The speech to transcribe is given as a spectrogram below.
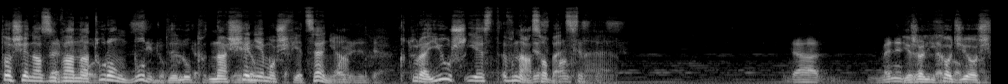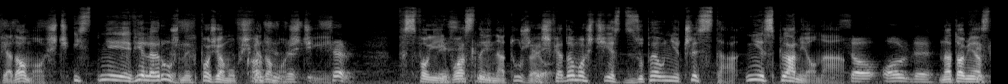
To się nazywa naturą Buddy lub nasieniem oświecenia, które już jest w nas obecne. Jeżeli chodzi o świadomość, istnieje wiele różnych poziomów świadomości. W swojej własnej naturze świadomość jest zupełnie czysta, niesplamiona. Natomiast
